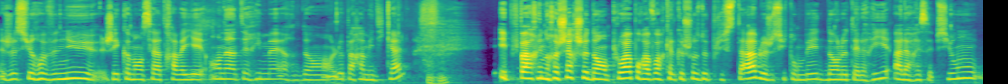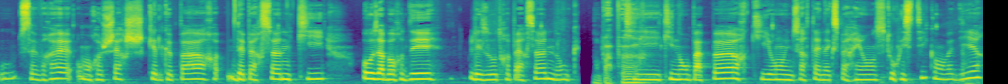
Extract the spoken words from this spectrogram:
Je suis revenue, j'ai commencé à travailler en intérimaire dans le paramédical. Mhm. Et puis par une recherche d'emploi pour avoir quelque chose de plus stable, je suis tombée dans l'hôtellerie à la réception où c'est vrai, on recherche quelque part des personnes qui osent aborder les autres personnes, donc pas peur. qui, qui n'ont pas peur, qui ont une certaine expérience touristique, on va dire,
